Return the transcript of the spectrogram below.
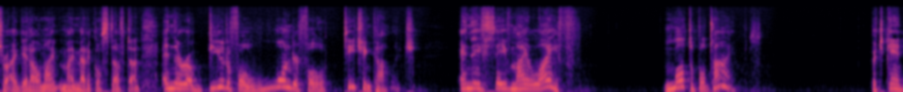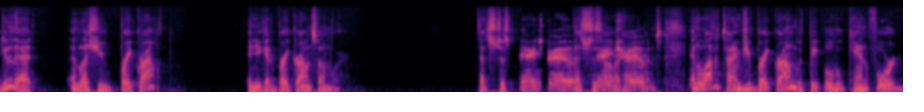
where I get all my my medical stuff done, and they're a beautiful, wonderful teaching college, and they've saved my life multiple times. But you can't do that unless you break ground and you got to break ground somewhere. That's just very true. That's just very how it true. happens. And a lot of times you break ground with people who can't afford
